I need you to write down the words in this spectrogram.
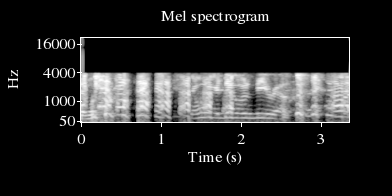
the one double zero. I,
